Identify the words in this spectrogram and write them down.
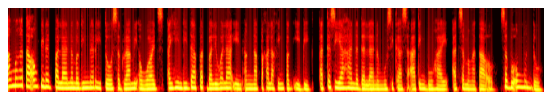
Ang mga taong pinagpala na maging narito sa Grammy Awards ay hindi dapat baliwalain ang napakalaking pag-ibig at kasiyahan na dala ng musika sa ating buhay at sa mga tao sa buong mundo.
